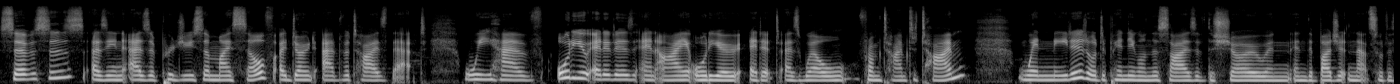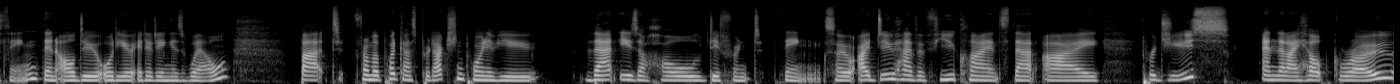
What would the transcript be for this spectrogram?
services, as in as a producer myself, I don't advertise that. We have audio editors and I audio edit as well from time to time when needed or depending on the size of the show and, and the budget and that sort of thing, then I'll do audio editing as well. But from a podcast production point of view, that is a whole different thing. So I do have a few clients that I produce and that I help grow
